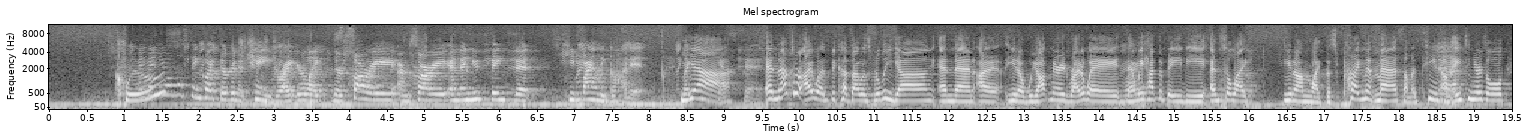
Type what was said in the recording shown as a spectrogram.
clues. And then you almost think like they're gonna change, right? You're like, they're sorry, I'm sorry, and then you think that he finally got it. Like, yeah. And that's where I was because I was really young and then I, you know, we got married right away. Then we had the baby. And so like, you know, I'm like this pregnant mess. I'm a teen, I'm 18 years old.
